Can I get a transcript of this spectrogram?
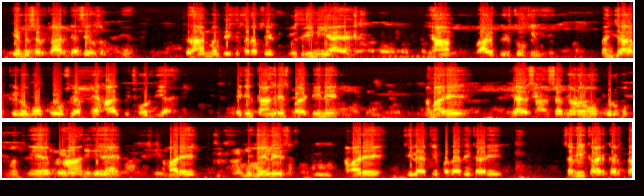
केंद्र सरकार कैसे हो सकती है? प्रधानमंत्री की तरफ़ से एक ट्वीट भी नहीं आया है यहाँ बाढ़ पीड़ितों के लिए। पंजाब के लोगों को उसे अपने हाल पे छोड़ दिया है। लेकिन कांग्रेस पार्टी ने हमारे चाहे सांसदगण हो, पूर्व मुख्यमंत्री हैं, प्रधान जी हैं, हमारे एमएलए हमारे जिला के पदाधिकारी, सभी कार्यकर्ता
